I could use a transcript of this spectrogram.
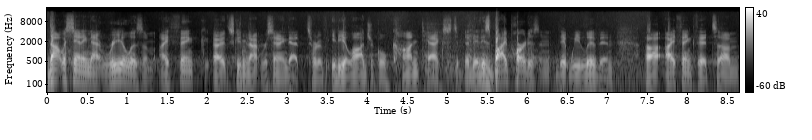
notwithstanding that realism, I think, uh, excuse me, notwithstanding that sort of ideological context that is bipartisan that we live in, uh, I think that um,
